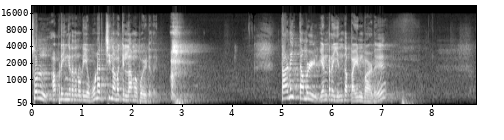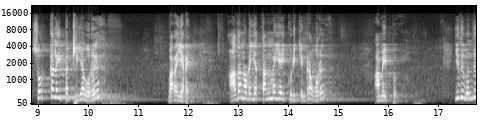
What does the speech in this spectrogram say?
சொல் அப்படிங்கிறதனுடைய உணர்ச்சி நமக்கு இல்லாமல் போயிடுது. தனித்தமிழ் என்ற இந்த பயன்பாடு சொற்களை பற்றிய ஒரு வரையறை அதனுடைய தன்மையை குறிக்கின்ற ஒரு அமைப்பு. இது வந்து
